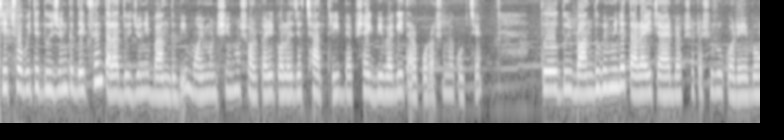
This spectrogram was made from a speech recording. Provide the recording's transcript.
যে ছবিতে দুইজনকে দেখছেন, তারা দুইজনই বান্ধবী। ময়মনসিংহ সরকারি কলেজের ছাত্রী, ব্যবসায়িক বিভাগেই তারা পড়াশোনা করছে। তো দুই বান্ধবী মিলে তারা এই চায়ের ব্যবসাটা শুরু করে এবং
